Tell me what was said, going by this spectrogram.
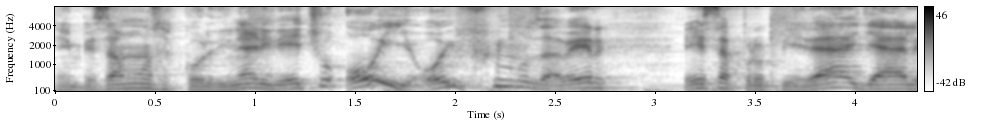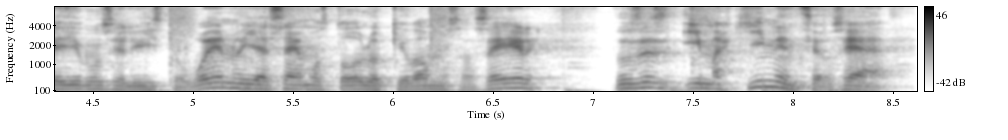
empezamos a coordinar y de hecho hoy, hoy fuimos a ver esa propiedad, ya le dimos el visto bueno, ya sabemos todo lo que vamos a hacer. Entonces, imagínense, o sea,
